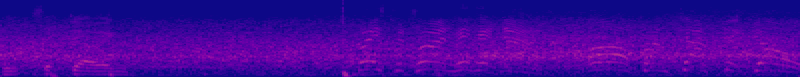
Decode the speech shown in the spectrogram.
Keeps it going. Place to try and hit it now. Oh, fantastic goal.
